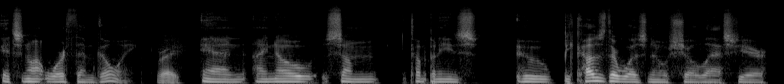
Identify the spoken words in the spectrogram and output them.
it's not worth them going Right. and I know some companies who, because there was no show last year,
